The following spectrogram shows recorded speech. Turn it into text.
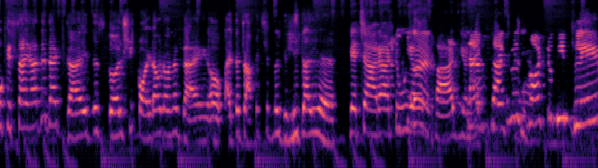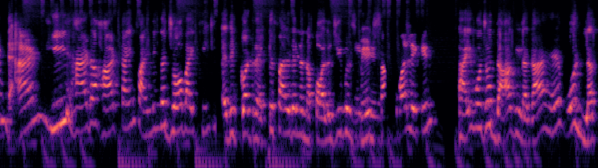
वो किस्सा याद है? That guy this girl she called out on a guy at the traffic signal Delhi का ही है। बेचारा टू इयर्स बाद you know that was not to be blamed and he had a hard time finding a job I think it got rectified and an apology was made some हुआ लेकिन भाई वो जो दाग लगा है वो लग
